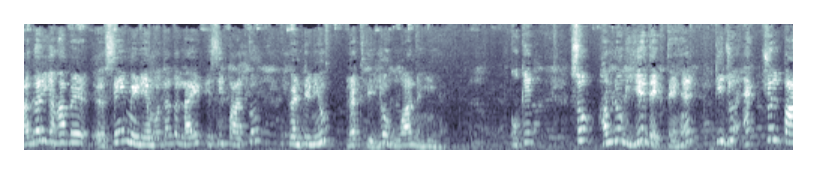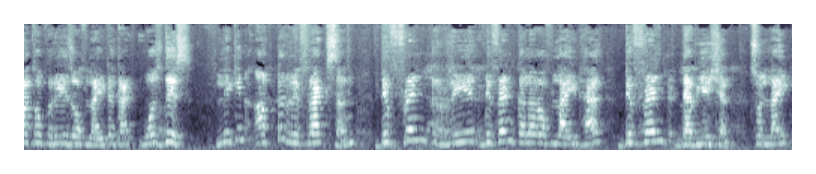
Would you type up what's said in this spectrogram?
अगर यहाँ पे सेम मीडियम होता तो लाइट इसी पाथ को कंटिन्यू रखती जो हुआ नहीं है। ओके सो so, हम लोग ये देखते हैं कि जो actual path of rays of light है दैट वाज दिस लेकिन after refraction different ray different colour of light has different deviation So light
